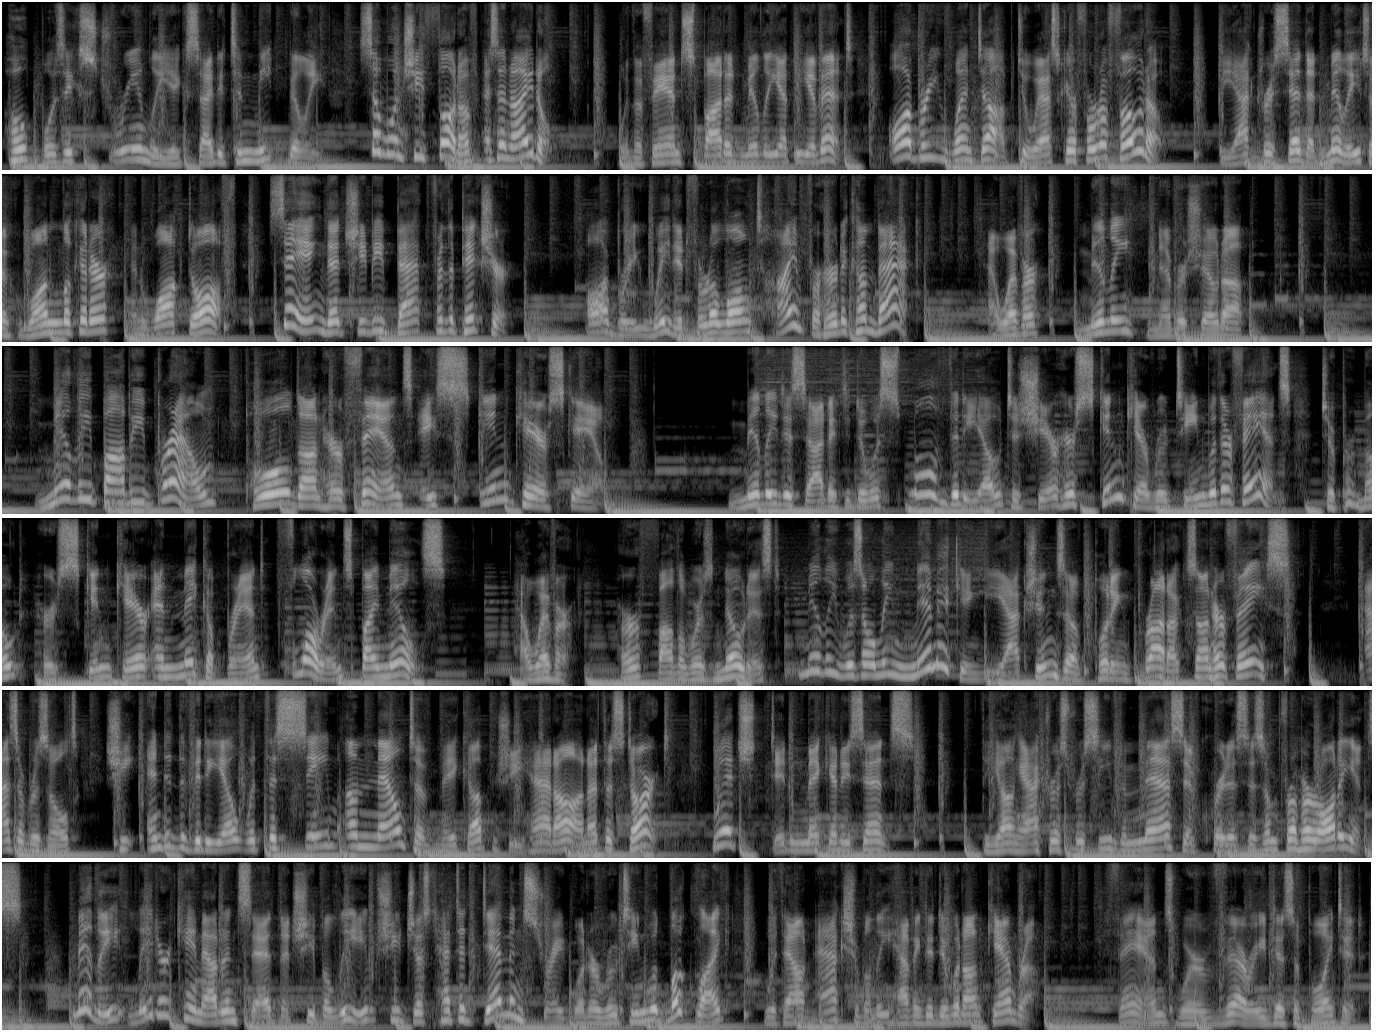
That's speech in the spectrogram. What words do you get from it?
Hope was extremely excited to meet Millie, someone she thought of as an idol. When the fans spotted Millie at the event, Aubrey went up to ask her for a photo. The actress said that Millie took one look at her and walked off, saying that she'd be back for the picture. Aubrey waited for a long time for her to come back. However, Millie never showed up. Millie Bobby Brown pulled on her fans a skincare scam. Millie decided to do a small video to share her skincare routine with her fans to promote her skincare and makeup brand Florence by Mills. However, her followers noticed Millie was only mimicking the actions of putting products on her face. As a result, she ended the video with the same amount of makeup she had on at the start, which didn't make any sense. The young actress received massive criticism from her audience. Millie later came out and said that she believed she just had to demonstrate what her routine would look like without actually having to do it on camera. Fans were very disappointed.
